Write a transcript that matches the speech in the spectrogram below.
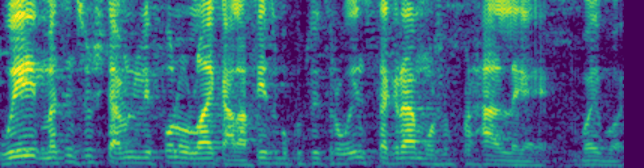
وما تنسوش تعملوا لي follow like على فيسبوك وتويتر وانستجرام وأشوفكم الحلقة اللي جاية. bye bye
